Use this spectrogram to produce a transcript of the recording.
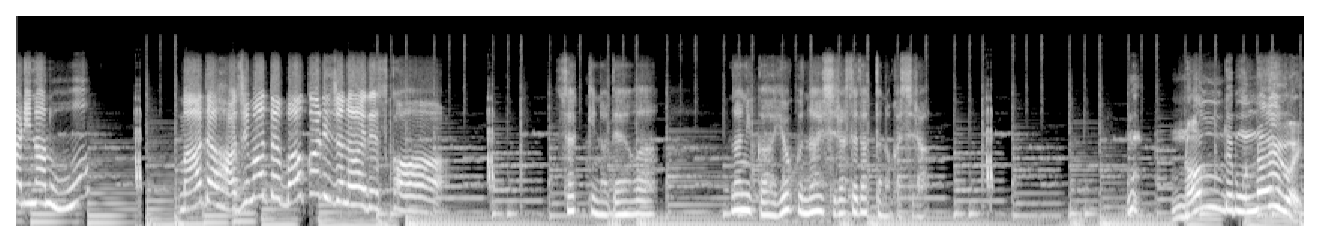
わりなの？まだ始まったばかりじゃないですか。さっきの電話何か良くない知らせだったのかしら？なんでもないわい。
